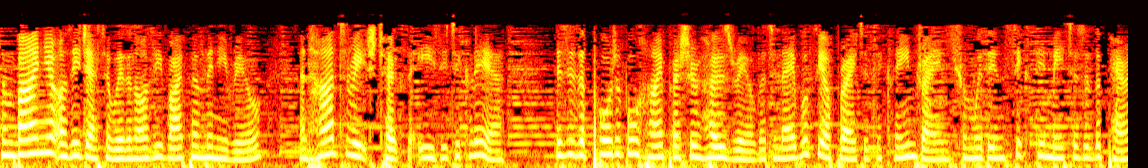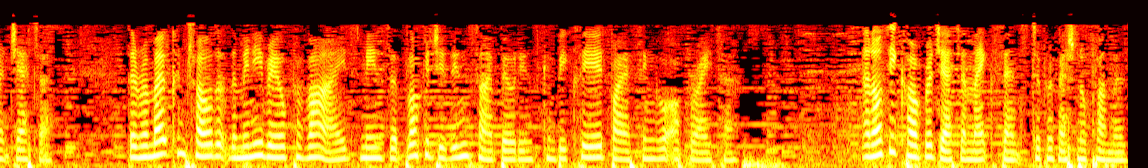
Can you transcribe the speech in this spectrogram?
Combine your Aussie jetter with an Aussie Viper mini reel, and hard to reach chokes are easy to clear. This is a portable high-pressure hose reel that enables the operator to clean drains from within 60 metres of the parent jetter. The remote control that the mini reel provides means that blockages inside buildings can be cleared by a single operator. An Aussie Cobra jetter makes sense to professional plumbers.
